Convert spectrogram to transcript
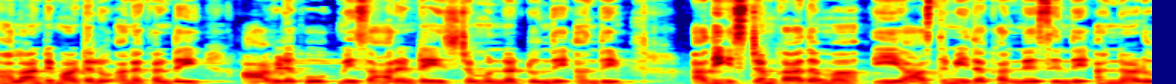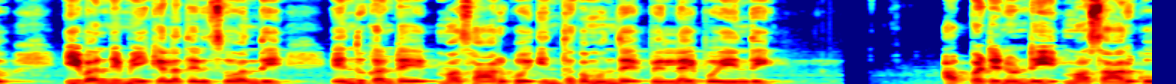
అలాంటి మాటలు అనకండి. ఆవిడకు మీ సారంటే ఇష్టం ఉన్నట్టుంది అంది. అది ఇష్టం కాదమ్మా ఈ ఆస్తి మీద కన్నేసింది అన్నాడు. ఇవన్నీ మీకెలా తెలుసు అంది. ఎందుకంటే మా సారుకు ఇంతకు ముందే పెళ్ళైపోయింది. అప్పటి నుండి మా సారుకు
